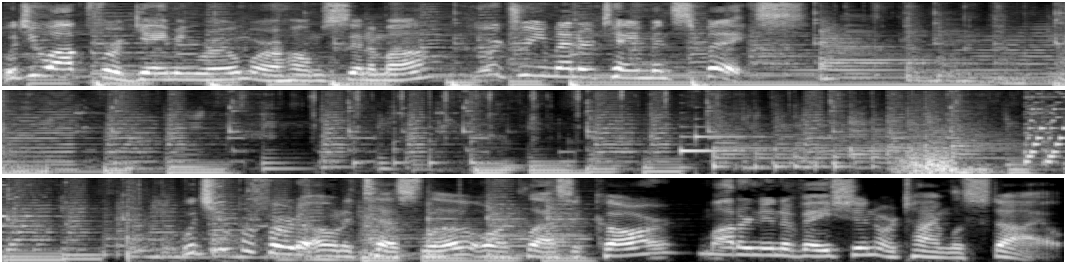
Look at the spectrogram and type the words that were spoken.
Would you opt for a gaming room or a home cinema? Your dream entertainment space. Would you prefer to own a Tesla or a classic car, modern innovation or timeless style?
